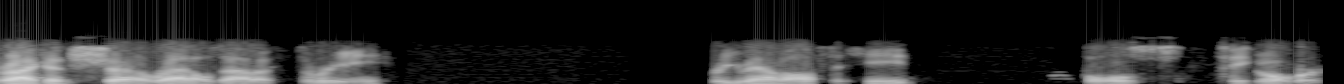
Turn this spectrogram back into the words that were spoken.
Dragic uh, rattles out a three. Rebound off the Heat. Bulls take over.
